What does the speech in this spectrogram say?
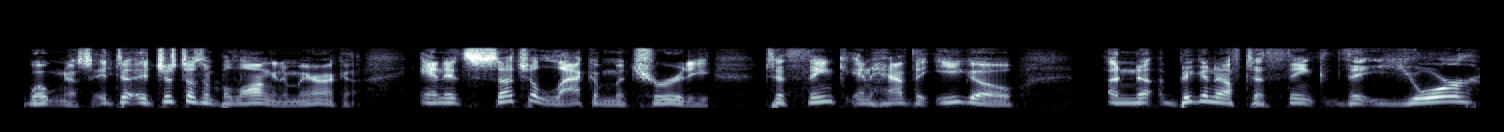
wokeness. It it just doesn't belong in America, and it's such a lack of maturity to think and have the ego. Eno- big enough to think that your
